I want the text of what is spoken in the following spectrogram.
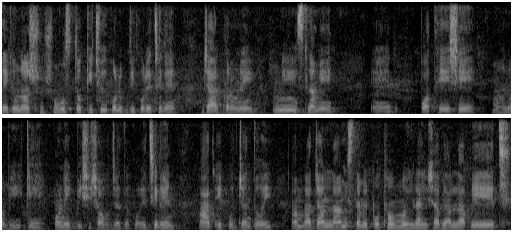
থেকে ওনার সমস্ত কিছু উপলব্ধি করেছিলেন, যার কারণে উনি ইসলামের, এর পথে এসে মহানবীকে অনেক বেশি সহযোগিতা করেছিলেন। আজ এ পর্যন্তই। আমরা জানলাম ইসলামের প্রথম মহিলা হিসাবে আল্লাহ পেয়েছে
